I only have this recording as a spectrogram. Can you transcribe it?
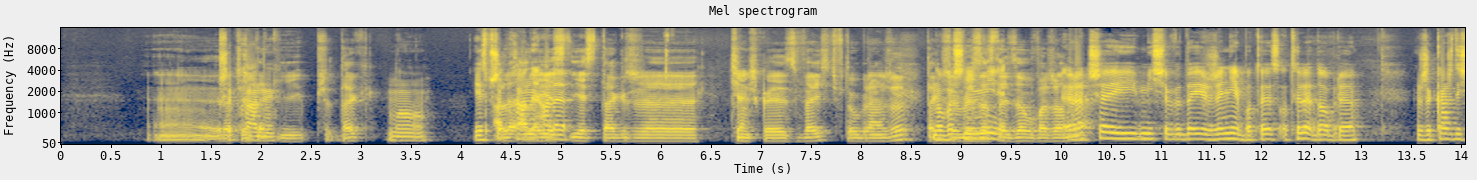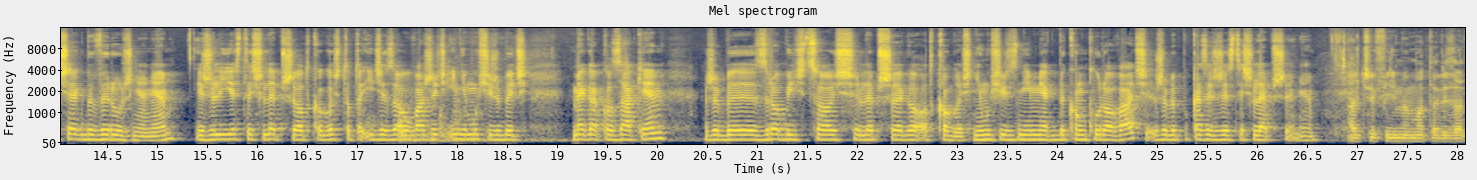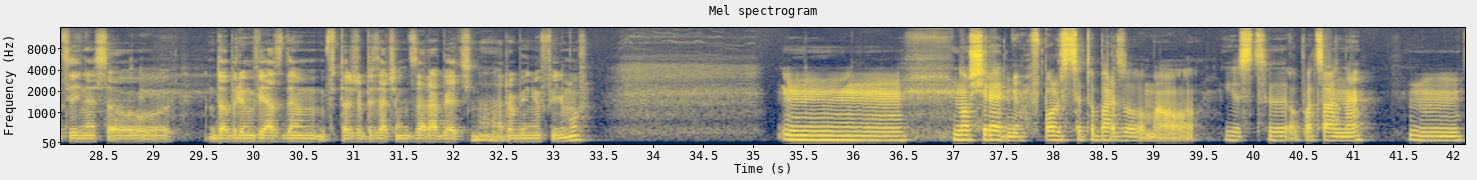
e, Przepchany. taki, tak? No. Jest Ale, przepchany, ale, ale, jest, jest tak, że ciężko jest wejść w tą branżę, tak No żeby zostać zauważony. raczej mi się wydaje, że nie, bo to jest o tyle dobre, że każdy się jakby wyróżnia, nie? Jeżeli jesteś lepszy od kogoś, to to idzie zauważyć i nie musisz być mega kozakiem, żeby zrobić coś lepszego od kogoś. Nie musisz z nim jakby konkurować, żeby pokazać, że jesteś lepszy, nie? Ale czy filmy motoryzacyjne są dobrym wjazdem w to, żeby zacząć zarabiać na robieniu filmów? Mm, no średnio. W Polsce to bardzo mało jest y, opłacalne. Mm,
